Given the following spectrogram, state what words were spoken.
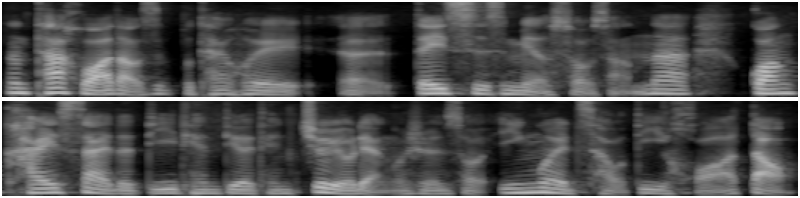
那他滑倒是不太会，呃，第一次是没有受伤。那光开赛的第一天、第二天就有两个选手因为草地滑倒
